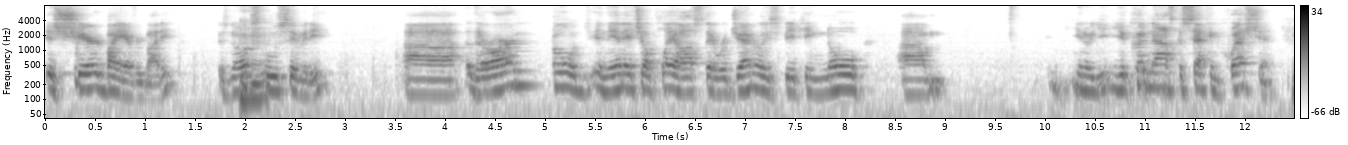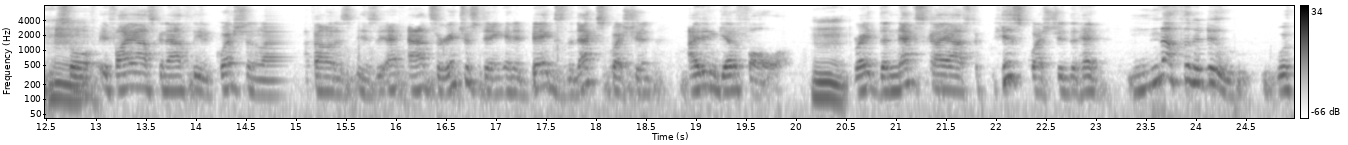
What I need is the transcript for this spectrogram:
is shared by everybody. There's no mm-hmm. exclusivity. Uh, there are no in the NHL playoffs. There were generally speaking no. Um, you know, you, you, couldn't ask a second question. Mm-hmm. So if, if I ask an athlete a question and I found his, his answer interesting and it begs the next question, I didn't get a follow up. Mm. Right. The next guy asked his question that had nothing to do with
